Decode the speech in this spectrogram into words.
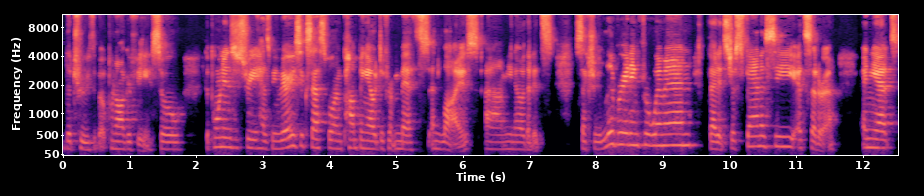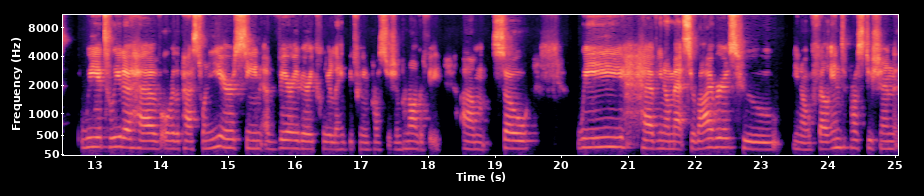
the truth about pornography. So, the porn industry has been very successful in pumping out different myths and lies. Um, you know that it's sexually liberating for women, that it's just fantasy, etc. And yet, we at Talita have, over the past 20 years, seen a very, very clear link between prostitution and pornography. Um, so, we have you know met survivors who you know fell into prostitution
